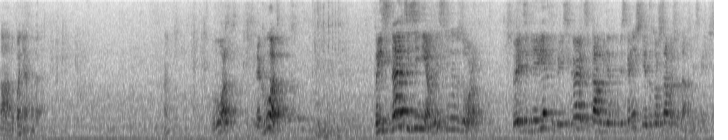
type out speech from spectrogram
А, ну понятно, да. Вот. Так вот, представьте себе мысленным взором, что эти две ветки пересекаются там где-то на бесконечности, это то же самое, что там на бесконечности.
